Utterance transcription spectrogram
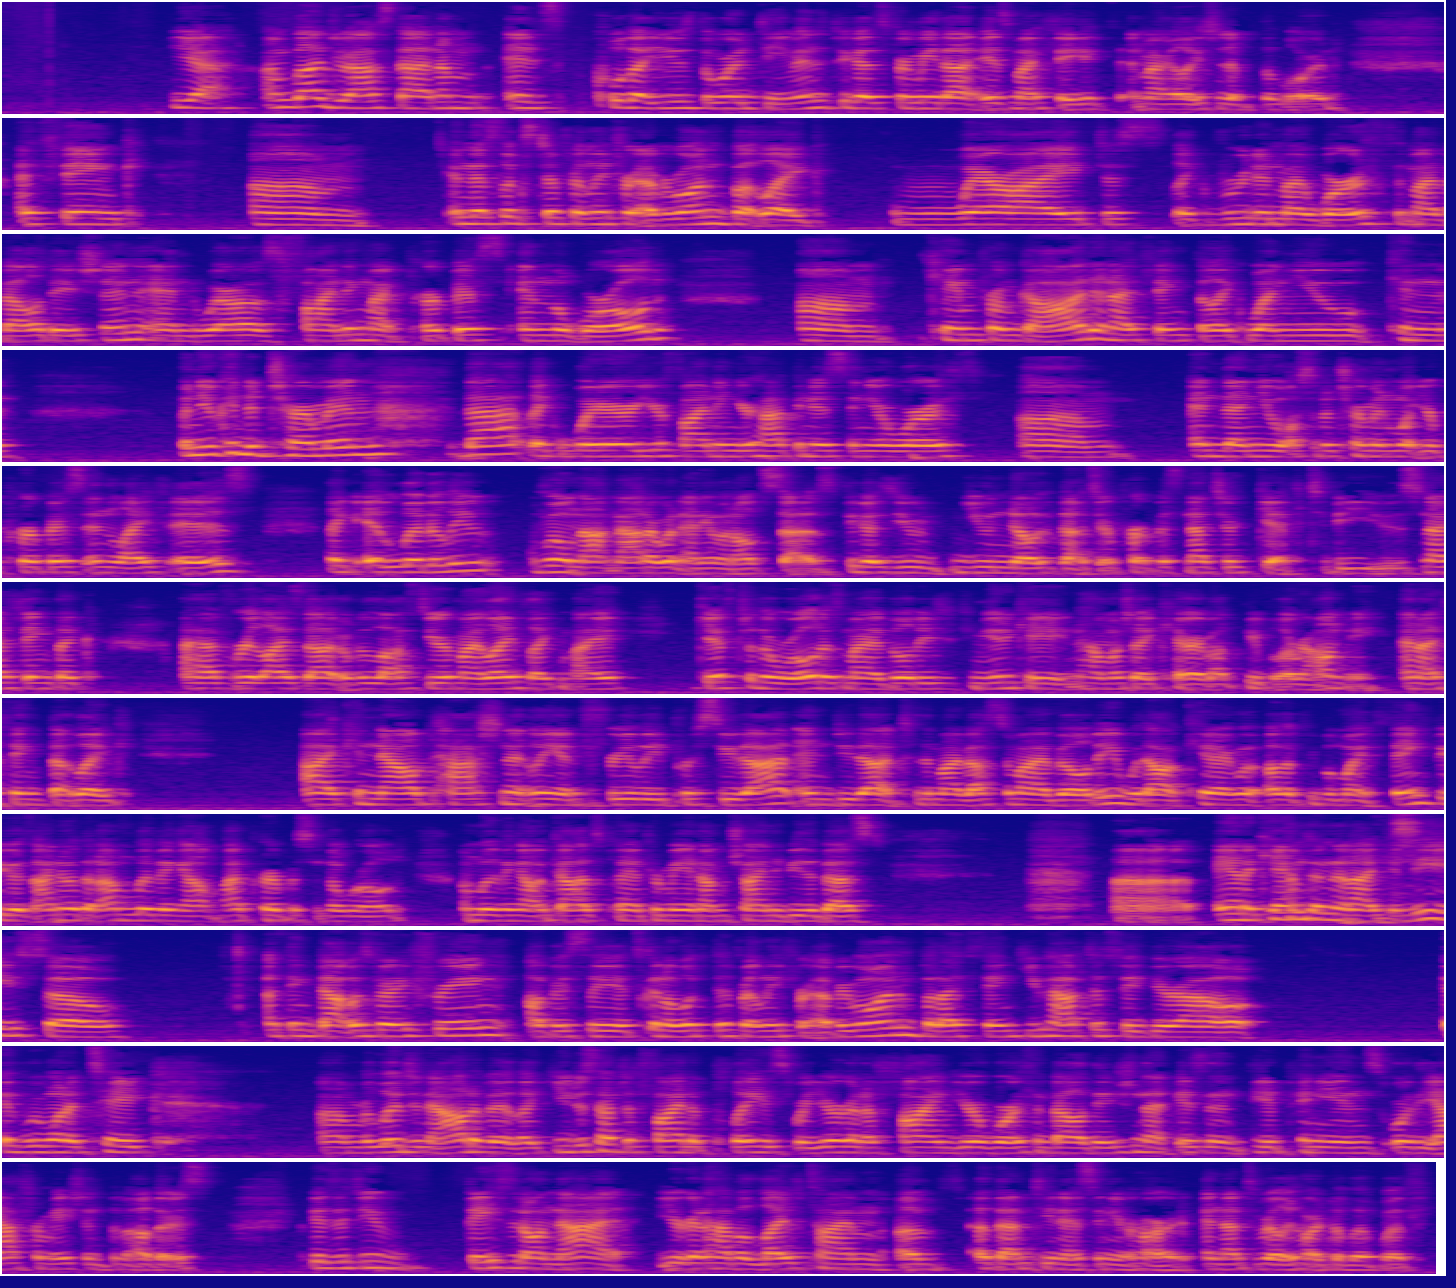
Yeah i'm glad you asked that and I'm, it's cool that you used the word demons because for me that is my faith and my relationship with the lord. I think um and this looks differently for everyone but like where I just like rooted my worth, and my validation, and where I was finding my purpose in the world um, came from God. And I think that like when you can when you can determine that, like where you're finding your happiness and your worth, um, and then you also determine what your purpose in life is, like it literally will not matter what anyone else says because you you know that that's your purpose and that's your gift to be used. And I think like I have realized that over the last year of my life, like my gift to the world is my ability to communicate and how much I care about the people around me. And I think that like I can now passionately and freely pursue that and do that to the, my best of my ability without caring what other people might think because I know that I'm living out my purpose in the world. I'm living out God's plan for me and I'm trying to be the best uh, Anna Camden that I can be. So I think that was very freeing. Obviously, it's going to look differently for everyone, but I think you have to figure out if we want to take um, religion out of it. Like you just have to find a place where you're going to find your worth and validation that isn't the opinions or the affirmations of others. Because if you base it on that, you're going to have a lifetime of, of emptiness in your heart. And that's really hard to live with.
